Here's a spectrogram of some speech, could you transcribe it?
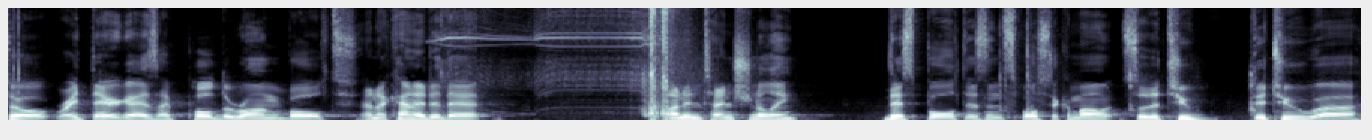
So right there, guys, I pulled the wrong bolt. And I kind of did that unintentionally. This bolt isn't supposed to come out. So the two, the two uh,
